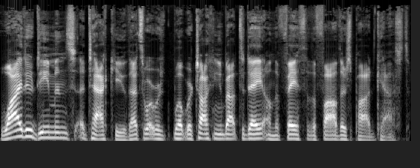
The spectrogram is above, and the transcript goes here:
Why do demons attack you? That's what we're what we're talking about today on the Faith of the Fathers podcast.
